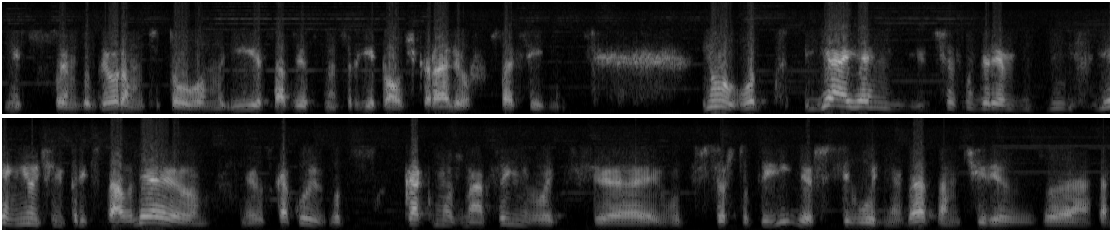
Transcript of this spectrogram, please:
вместе с своим дублером Титовым и, соответственно, Сергей Павлович Королев в соседнем. Ну, вот я, я, честно говоря, я не очень представляю, э, с какой, вот, как можно оценивать ты видишь сегодня, да, там, через э, там,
